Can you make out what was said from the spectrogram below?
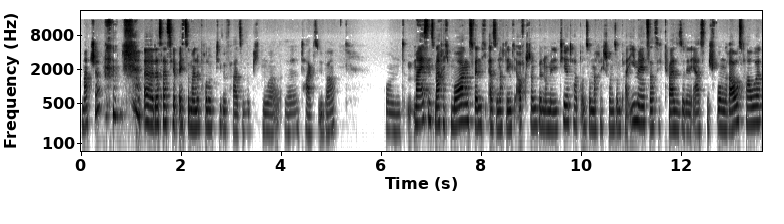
Matsche. Äh, das heißt, ich habe echt so meine produktive Phase wirklich nur äh, tagsüber. Und meistens mache ich morgens, wenn ich, also nachdem ich aufgestanden bin und meditiert habe und so, mache ich schon so ein paar E-Mails, dass ich quasi so den ersten Schwung raushaue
